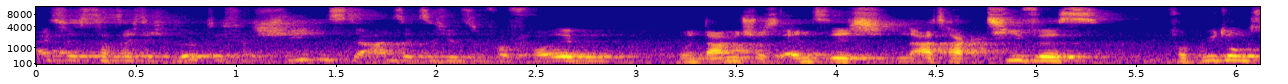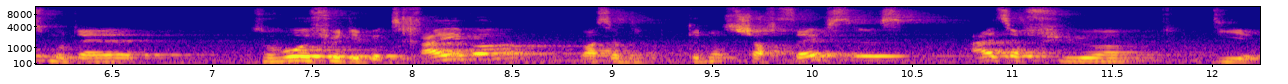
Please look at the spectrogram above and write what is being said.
Also es ist tatsächlich möglich, verschiedenste Ansätze hier zu verfolgen und damit schlussendlich ein attraktives Vergütungsmodell sowohl für die Betreiber, was ja die Genossenschaft selbst ist, als auch für die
